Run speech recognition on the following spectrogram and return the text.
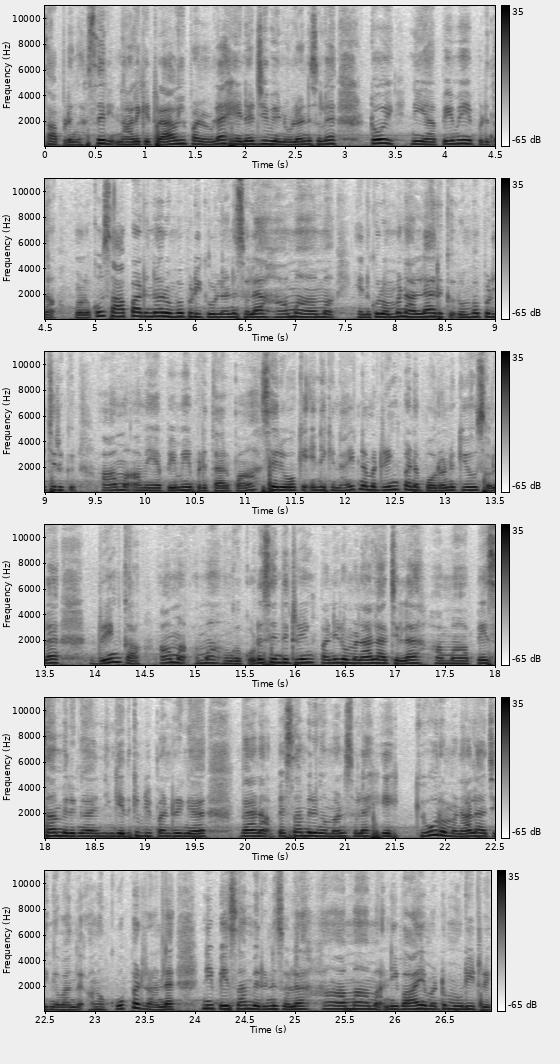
சாப்பிடுங்க. சரி நாளைக்கு ட்ராவல் பண்ணணும்ல எனர்ஜி வேணும்லன்னு சொல்ல டோய் நீ எப்பயுமே இப்படி தான் உனக்கும் சாப்பாடுனா ரொம்ப பிடிக்கும்லன்னு சொல்ல ஆமாம் ஆமாம் எனக்கு ரொம்ப நல்லா இருக்குது ரொம்ப பிடிச்சிருக்கு. ஆமாம் அவன் எப்பயுமே இப்படி தான் இருப்பான். சரி ஓகே இன்றைக்கி நைட் நம்ம ட்ரிங்க் பண்ண போகிறோன்னு கியூ சொல்ல ட்ரிங்க்கா ஆமாம் அம்மா. உங்கள் கூட சேர்ந்து ட்ரிங்க் பண்ணி ரொம்ப நாள் ஆச்சுல்ல அம்மா பேசாமல் இருங்க. நீங்கள் எதுக்கு இப்படி பண்ணுறீங்க வேணாம். பேசாமல் இருங்கம்மான்னு சொல்ல ஏ கியூ ரொம்ப நாள் ஆச்சு இங்கே வந்து அவன் கூப்பிடுறான்ல. நீ பேசாமல் இருன்னு சொல்ல ஆ ஆமாம் ஆமாம் நீ வாயை மட்டும் மூடிட்டுரு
